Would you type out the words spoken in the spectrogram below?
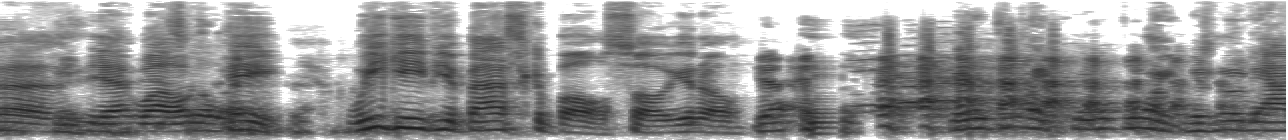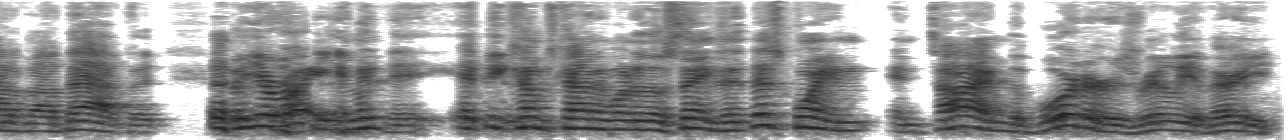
uh, yeah. Well, so, hey, we gave you basketball, so you know. Yeah. fair point. Fair point. There's no doubt about that. But but you're right. I mean, it becomes kind of one of those things. At this point in, in time, the border is really a very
